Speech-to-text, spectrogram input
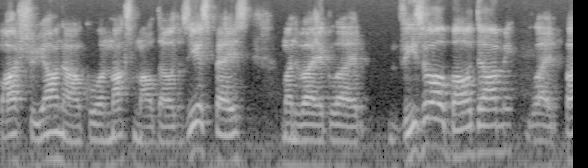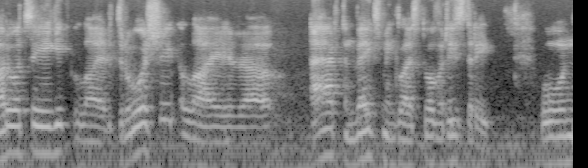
pašu jaunāko un maksimāli daudz iespējas. Man vajag, lai ir vizuāli baudāmi, lai ir parocīgi, lai ir droši, lai ir ērti un veiksmīgi, lai es to varu izdarīt. Un,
